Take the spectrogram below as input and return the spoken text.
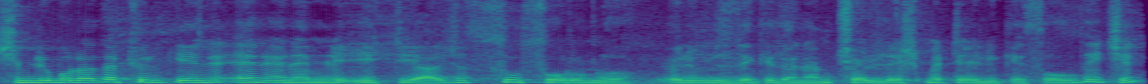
Şimdi burada Türkiye'nin en önemli ihtiyacı su sorunu önümüzdeki dönem çölleşme tehlikesi olduğu için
